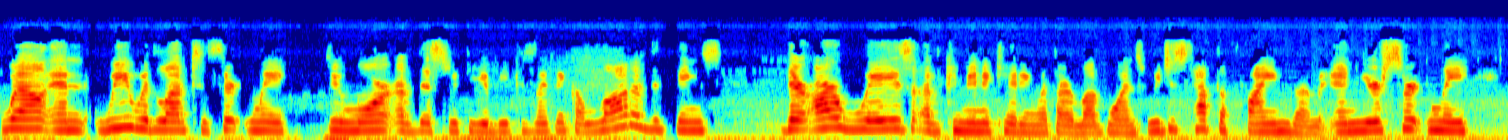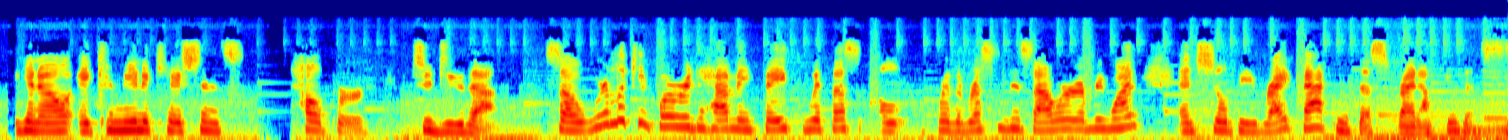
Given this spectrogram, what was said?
Well, and we would love to certainly do more of this with you because I think a lot of the things there are ways of communicating with our loved ones. We just have to find them. And you're certainly, you know, a communications helper to do that. So we're looking forward to having Faith with us uh, for the rest of this hour, everyone, and she'll be right back with us right after this.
